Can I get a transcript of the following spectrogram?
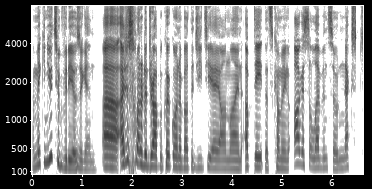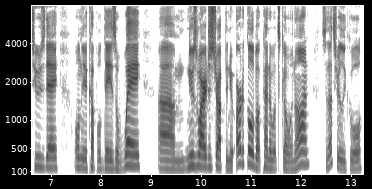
I'm making YouTube videos again. Uh, I just wanted to drop a quick one about the GTA Online update that's coming August 11th, so next Tuesday, only a couple days away. Um, Newswire just dropped a new article about kind of what's going on, so that's really cool.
